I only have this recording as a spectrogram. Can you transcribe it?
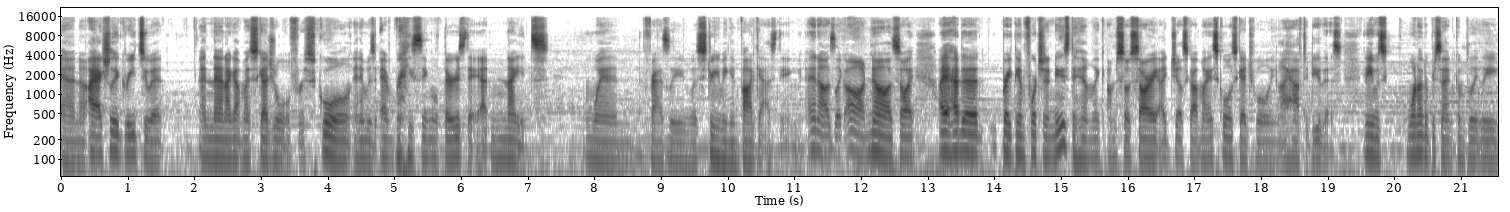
and uh, I actually agreed to it. And then I got my schedule for school, and it was every single Thursday at night when Frazzly was streaming and podcasting. And I was like, oh no. So I, I had to break the unfortunate news to him. Like, I'm so sorry. I just got my school schedule. You know, I have to do this. And he was 100% completely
